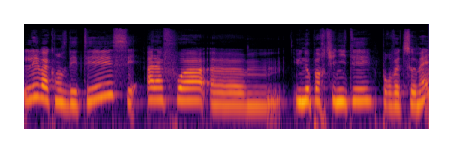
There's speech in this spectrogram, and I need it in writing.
les vacances d'été, c'est à la fois euh, une opportunité pour votre sommeil,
